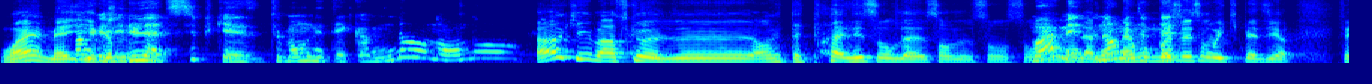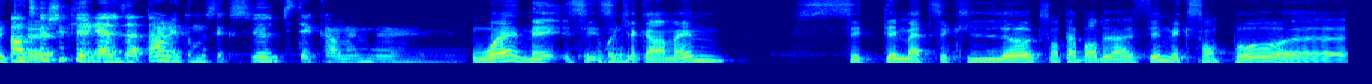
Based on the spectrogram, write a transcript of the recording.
Ouais, mais. Il y a comme... j'ai lu là-dessus, puis que tout le monde était comme non, non, non. Ah, ok, ben en tout cas, euh, on n'est peut-être pas allé sur le. Sur, sur, sur ouais, mais non, mais moi, je suis sur Wikipédia. en tout cas, je sais que le réalisateur est homosexuel, puis c'était quand même. Euh... Ouais, mais c'est qu'il y a quand même ces thématiques-là qui sont abordées dans le film, mais qui sont pas. Euh...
